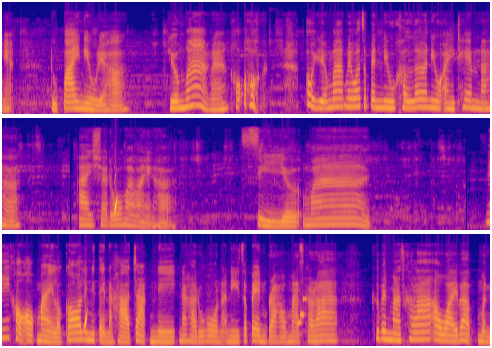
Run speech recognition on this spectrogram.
เนี่ย ดูป้ายนิวดิคะเยอะมากนะ เขาออก ออกเยอะมากไม่ว่าจะเป็น new color new item นะคะ eyeshadow มาใหม่ค่ะ สีเยอะมาก นี่ของออกใหม่แล้วก็ลิมิเต็ดนะคะจาก n น k นะคะทุกคนอันนี้จะเป็น brow mascara คือเป็นมาสคาร่าเอาไว้แบบเหมือน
